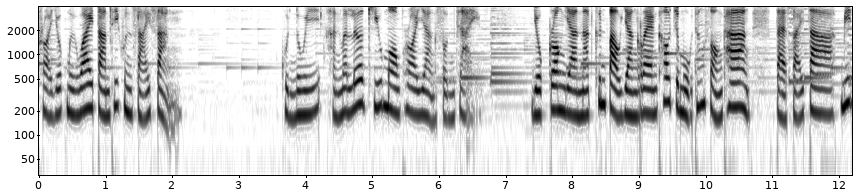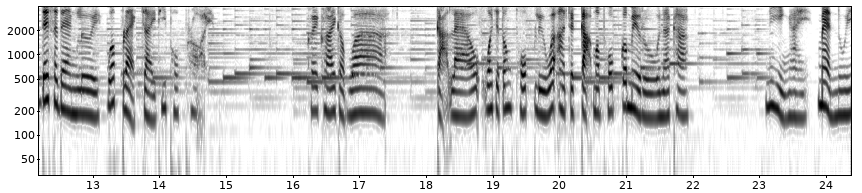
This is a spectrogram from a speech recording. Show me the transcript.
พลอยยกมือไหว้ตามที่คุณสายสั่ง คุณนุ้ยหันมาเลิกคิ้วมองพลอยอย่างสนใจ ยกกล้องยานัดขึ้นเป่าอย่างแรงเข้าจมูกทั้งสองข้าง แต่สายตามิได้แสดงเลยว่าแปลกใจที่พบพลอย คล้ายๆกับว่า กะแล้วว่าจะต้องพบหรือว่าอาจจะกะมาพบก็ไม่รู้นะคะ นี่ไง แม่นุ้ย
